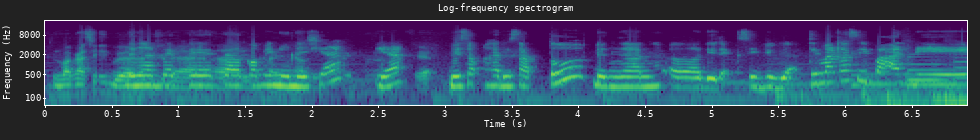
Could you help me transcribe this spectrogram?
Terima kasih Bu dengan PT uh, Telkom Indonesia ya. ya. Besok hari Sabtu dengan uh, direksi juga. Terima kasih Pak Andi.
